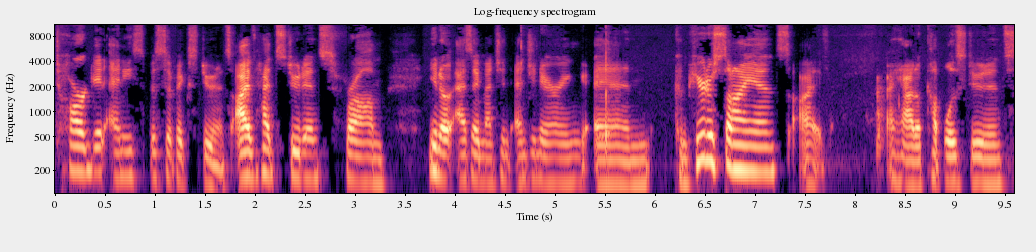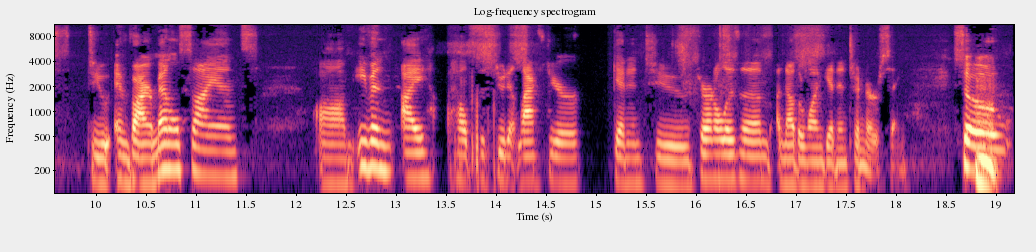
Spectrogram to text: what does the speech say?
target any specific students. I've had students from, you know, as I mentioned, engineering and computer science. I've I had a couple of students do environmental science. Um, even I helped a student last year get into journalism, another one get into nursing. So,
